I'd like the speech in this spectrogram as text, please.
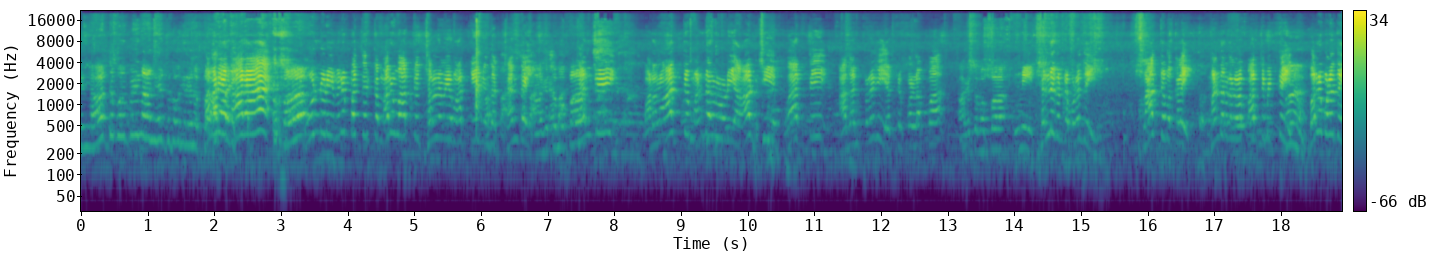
என் நாட்டு பொறுப்பை நான் ஏற்றுக்கொள்கிறேன் உன்னுடைய விருப்பத்திற்கு மறுவார்த்தை சொல்லவே மாட்டேன் இந்த தந்தை. நன்றி வடநாட்டு மன்னர்களுடைய ஆட்சியை பார்த்து அதன் பிறகு ஏற்றுக்கொள்ளப்பா. ஆகட்டும் அப்பா நீ செல்லுகின்ற பொழுது நாட்டு மக்களை மன்னர்களை பார்த்துவிட்டு. வரும் பொழுது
